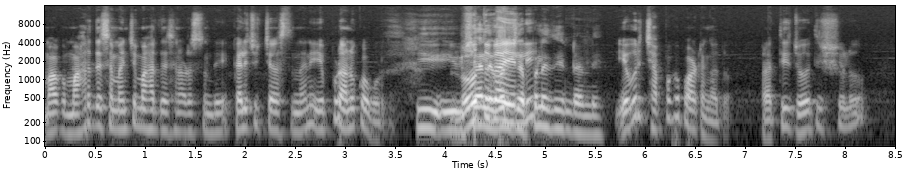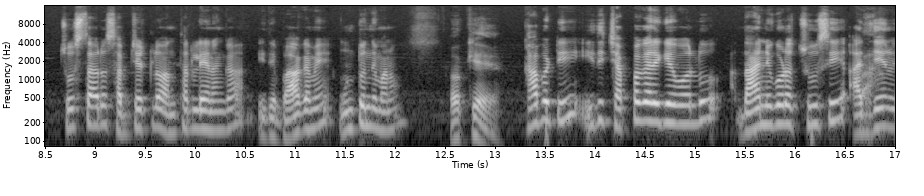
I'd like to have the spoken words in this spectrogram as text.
మాకు మహర్దశ మంచి మహర్దశ నడుస్తుంది కలిసి వచ్చేస్తుందని ఎప్పుడు అనుకోకూడదు. లోతుగా ఎవరు వెళ్ళి- చెప్పకపోవటం కాదు. ప్రతి జ్యోతిష్యులు చూస్తారు సబ్జెక్టులో అంతర్లీనంగా ఇది భాగమే ఉంటుంది మనం. ఓకే. కాబట్టి ఇది చెప్పగలిగే వాళ్ళు దాన్ని కూడా చూసి అధ్యయనం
